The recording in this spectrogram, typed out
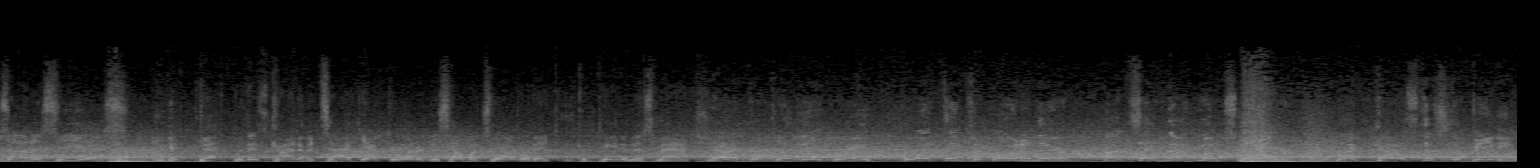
He's on his heels. You can bet with this kind of attack, you have to wonder just how much longer they can compete in this match. Yeah, I completely agree. The way things are going in there, I'd say not much longer. My gosh, this is a beating.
